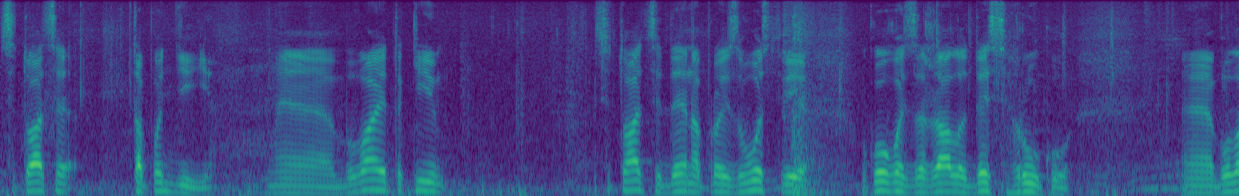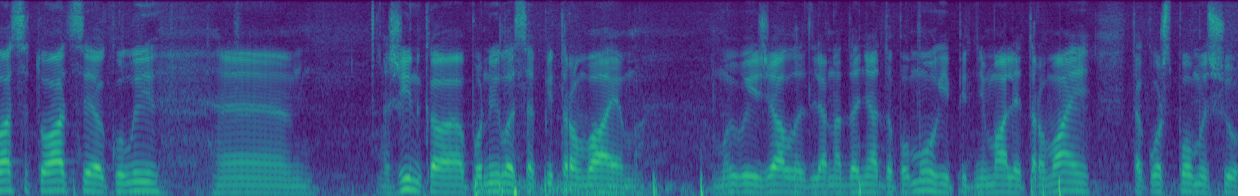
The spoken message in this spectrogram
ситуацій та подій. Е, Бувають такі ситуації, де на производстві у когось зажало десь руку. Е, Була ситуація, коли е, жінка опинилася під трамваєм. Ми виїжджали для надання допомоги, піднімали трамвай також з допомогою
